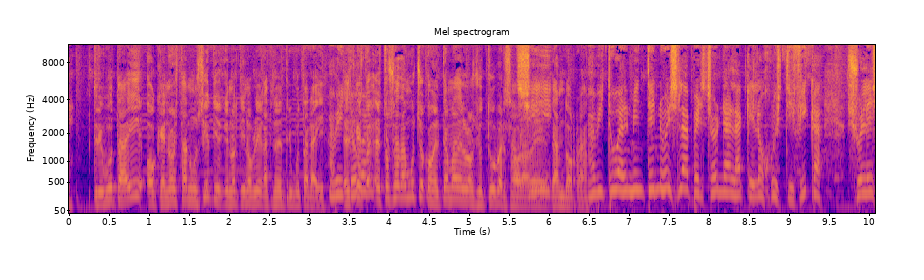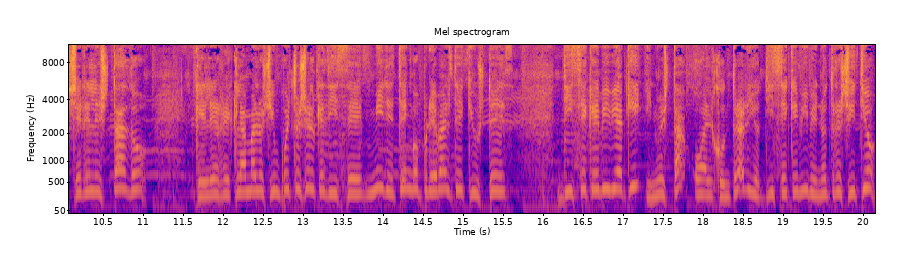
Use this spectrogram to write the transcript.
tributa ahí o que no está en un sitio y que no tiene obligación de tributar ahí? Es que esto, esto se da mucho con el tema de los youtubers ahora de Andorra. Habitualmente no es la persona la que lo justifica, suele ser el Estado que le reclama los impuestos el que dice, mire, tengo pruebas de que usted dice que vive aquí y no está, o al contrario, dice que vive en otro sitio,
